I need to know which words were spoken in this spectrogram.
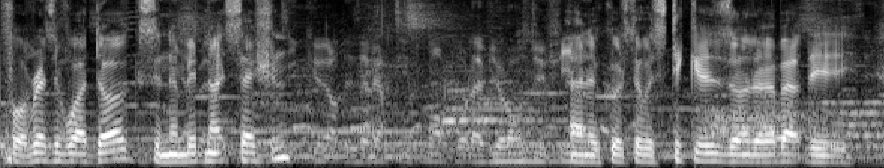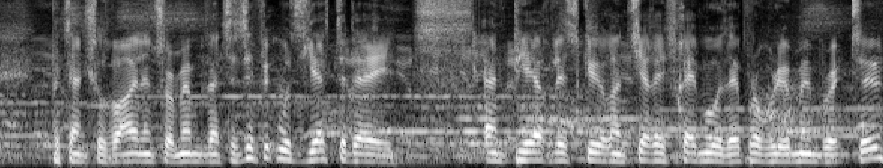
for Reservoir Dogs in a midnight session. cœur des avertissements pour la violence du film. And of course, there were stickers about the potential violence. Remember that as if it was yesterday. And Pierre Lescure and Thierry Frémaux, they probably remember it too.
